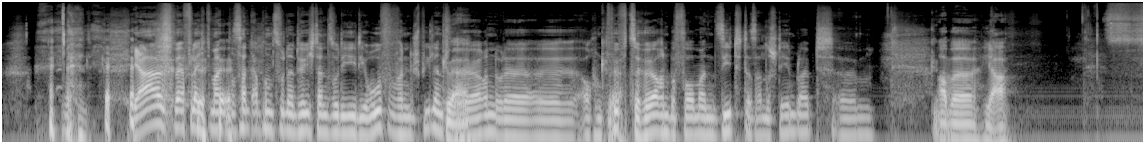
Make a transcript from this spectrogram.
ja, es wäre vielleicht mal interessant, ab und zu natürlich dann so die, die Rufe von den Spielern Klar. zu hören oder äh, auch einen Pfiff zu hören, bevor man sieht, dass alles stehen bleibt. Ähm, genau. Aber ja,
